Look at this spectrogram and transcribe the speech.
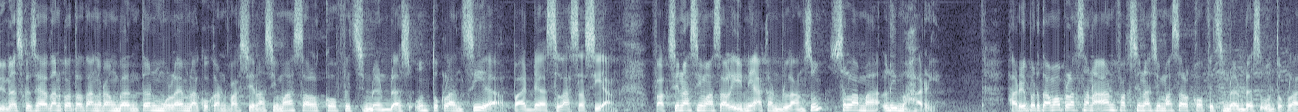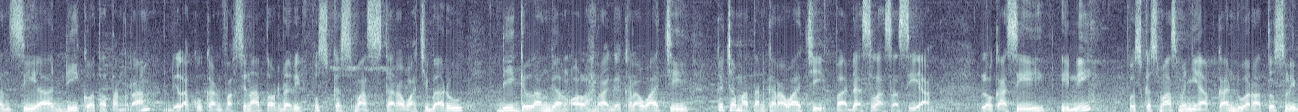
Dinas Kesehatan Kota Tangerang, Banten mulai melakukan vaksinasi massal COVID-19 untuk lansia pada selasa siang. Vaksinasi massal ini akan berlangsung selama lima hari. Hari pertama pelaksanaan vaksinasi massal COVID-19 untuk lansia di Kota Tangerang dilakukan vaksinator dari Puskesmas Karawaci Baru di Gelanggang Olahraga Karawaci, Kecamatan Karawaci pada selasa siang. Lokasi ini Puskesmas menyiapkan 250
